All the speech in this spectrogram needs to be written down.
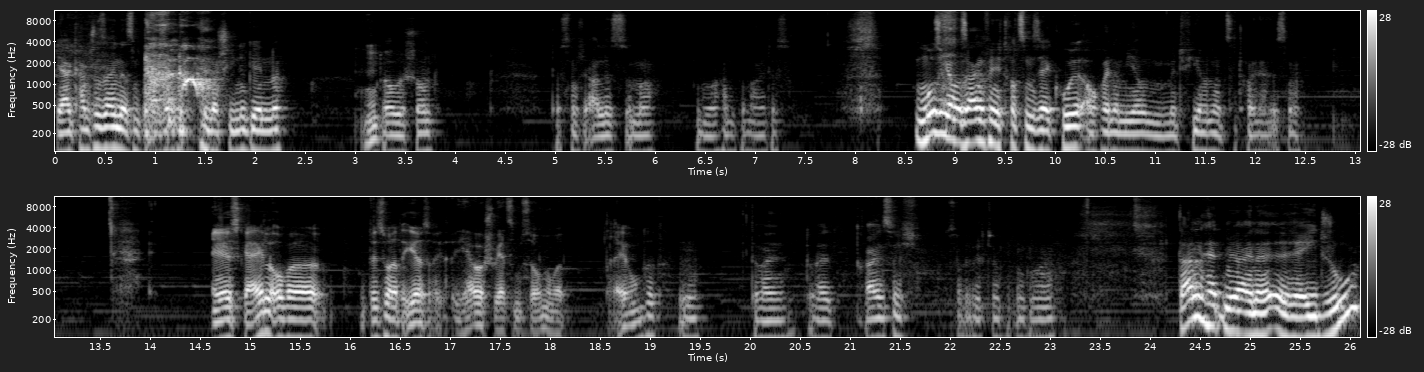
Ja, kann schon sein, dass ein paar Sachen auf die Maschine gehen, ne? Glaube ich schon. Dass nicht alles immer nur handbemalt ist. Muss ich aber sagen, finde ich trotzdem sehr cool, auch wenn er mir mit 400 zu teuer ist. Ne? Er ist geil, aber das war eher ja, schwer zum sagen, aber 300? 3, 3, 30, so die Richtung. Dann hätten wir eine Reiju.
